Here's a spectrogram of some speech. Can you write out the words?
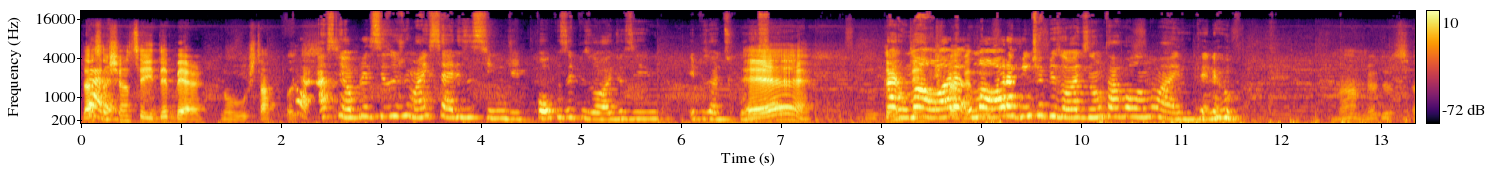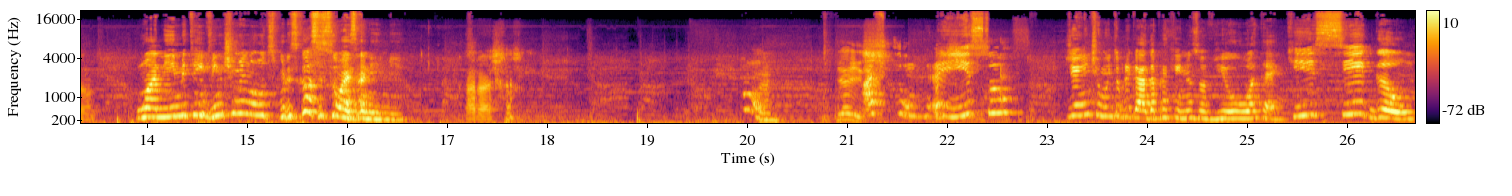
Dá Cara, essa chance aí, The Bear, no Star Plus. Assim, eu preciso de mais séries, assim, de poucos episódios e episódios curtos. É. Cara, uma hora, uma hora, 20 episódios não tá rolando mais, entendeu? Ah, meu Deus do céu. Um anime tem 20 minutos, por isso que eu assisto mais anime. Caralho. Bom, e é isso. Acho que é isso. Gente, muito obrigada para quem nos ouviu até aqui. Sigam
